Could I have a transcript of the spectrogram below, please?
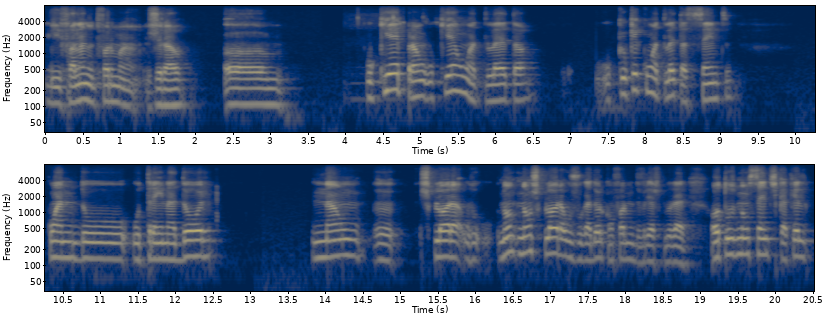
e falando de forma geral, ah, o que é para um, o que é um atleta, o que, o que é que um atleta sente quando o treinador não eh, explora o, não, não explora o jogador conforme deveria explorar, ou tu não sentes que aquele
